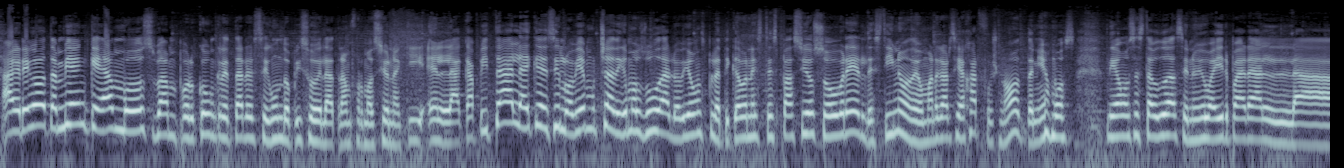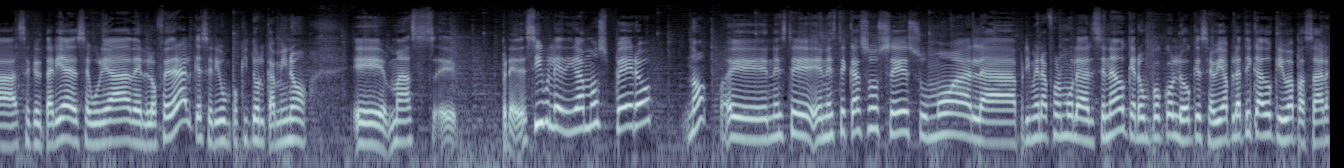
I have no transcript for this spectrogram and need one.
Agregó también que ambos van por concretar el segundo piso de la transformación aquí en la capital. Hay que decirlo, había mucha, digamos, duda, lo habíamos platicado en este espacio sobre el destino de Omar García Harfush, ¿no? Teníamos, digamos, esta duda si no iba a ir para la Secretaría de Seguridad de lo Federal, que sería un poquito el camino eh, más eh, predecible, digamos, pero ¿no? Eh, en, este, en este caso se sumó a la primera fórmula del Senado, que era un poco lo que se había platicado que iba a pasar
